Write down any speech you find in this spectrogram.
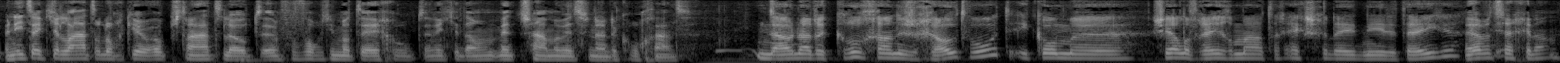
Maar niet dat je later nog een keer op straat loopt en vervolgens iemand tegenroept... en dat je dan met, samen met ze naar de kroeg gaat. Nou, naar de kroeg gaan is een groot woord. Ik kom eh, zelf regelmatig ex-gedetineerden tegen. Ja, wat zeg je dan?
